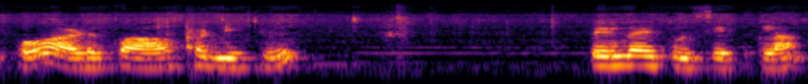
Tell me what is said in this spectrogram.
இப்போ அடுப்பை ஆஃப் பண்ணிட்டு பெருங்காயத்தூள் சேர்த்துக்கலாம்.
